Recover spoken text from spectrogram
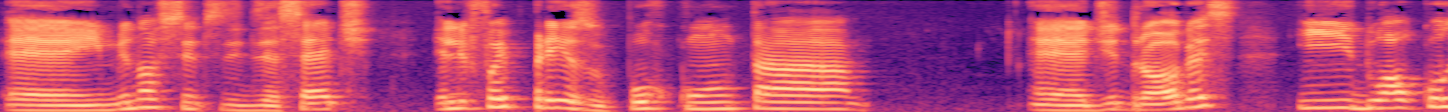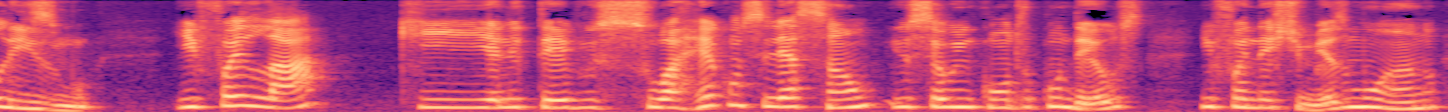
é, em 1917, ele foi preso por conta é, de drogas e do alcoolismo. E foi lá que ele teve sua reconciliação e o seu encontro com Deus. E foi neste mesmo ano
